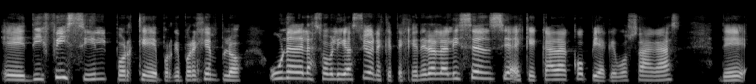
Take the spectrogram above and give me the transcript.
eh, difícil, ¿por qué? Porque, por ejemplo, una de las obligaciones que te genera la licencia es que cada copia que vos hagas de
